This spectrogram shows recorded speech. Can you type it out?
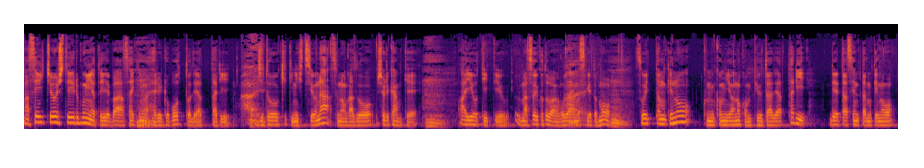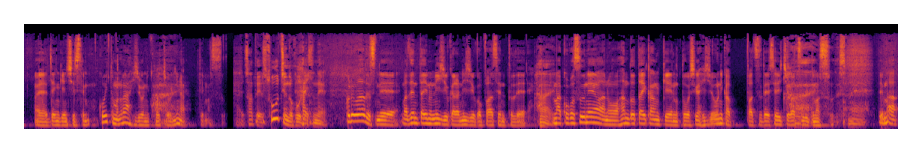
まあ、成長している分野といえば、最近はやはりロボットであったり、うん。自動機器に必要なその画像処理関係、うん、IoT っていう、まあ、そういう言葉がございますけれども、はい。うん、そういった向けの組み込み用のコンピューターであったり、データセンター向けの、えー、電源システム、こういったものが非常に好調になっています。はい、さて、装置の方ですね。はい、これはですね、まあ、全体の20から25%で、はい、まあ、ここ数年はあの半導体関係の投資が非常に活発で成長が続いてます。そうですね。で、ま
